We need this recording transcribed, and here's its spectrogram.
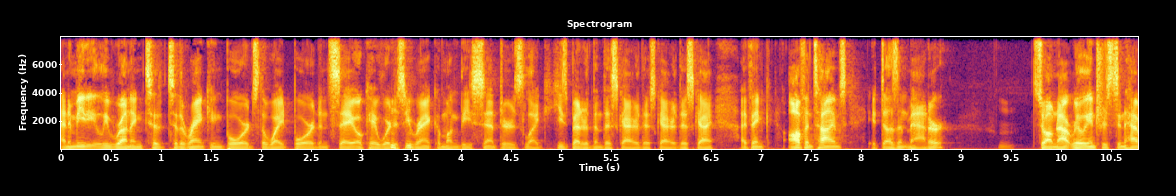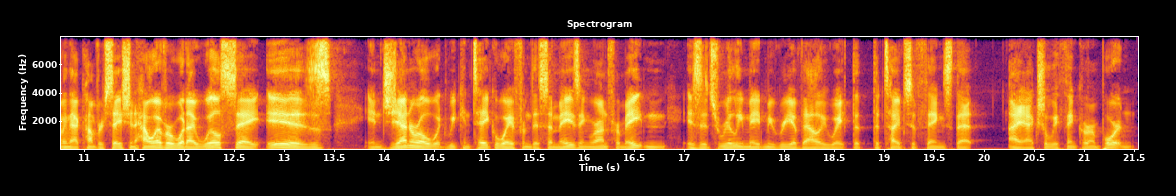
and immediately running to, to the ranking boards, the whiteboard, and say, okay, where does he rank among these centers? Like he's better than this guy or this guy or this guy. I think oftentimes it doesn't matter. Hmm. So I'm not really interested in having that conversation. However, what I will say is, in general, what we can take away from this amazing run from Ayton is it's really made me reevaluate the, the types of things that I actually think are important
